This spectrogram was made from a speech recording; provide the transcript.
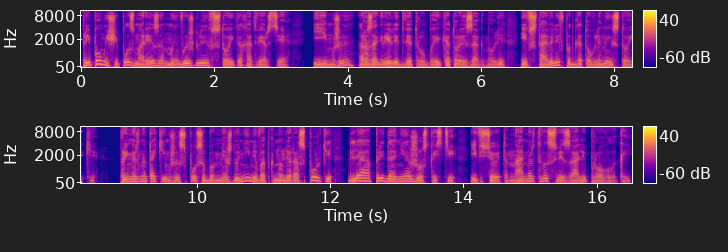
При помощи плазмореза мы выжгли в стойках отверстия — им же разогрели две трубы, которые загнули и вставили в подготовленные стойки. Примерно таким же способом между ними воткнули распорки для придания жесткости, и все это намертво связали проволокой.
